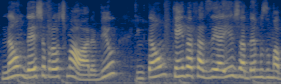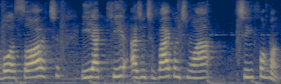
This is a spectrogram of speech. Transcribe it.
Não deixa para a última hora, viu? Então, quem vai fazer aí, já demos uma boa sorte e aqui a gente vai continuar te informando.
